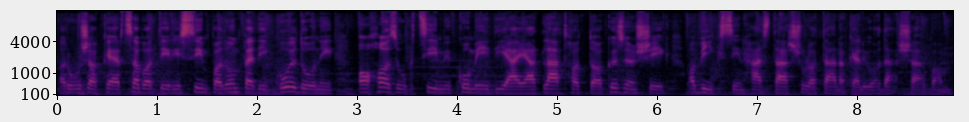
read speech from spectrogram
a Rózsakert szabatéri színpadon pedig Goldóni a Hazug című komédiáját láthatta a közönség a Víg Színház társulatának előadásában.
